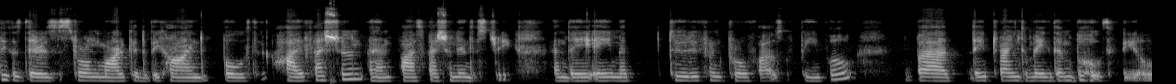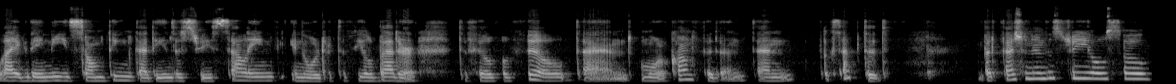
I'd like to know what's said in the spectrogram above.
Because there is a strong market behind both high fashion and fast fashion industry and they aim at two different profiles of people but they're trying to make them both feel like they need something that the industry is selling in order to feel better to feel fulfilled and more confident and accepted. But fashion industry also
